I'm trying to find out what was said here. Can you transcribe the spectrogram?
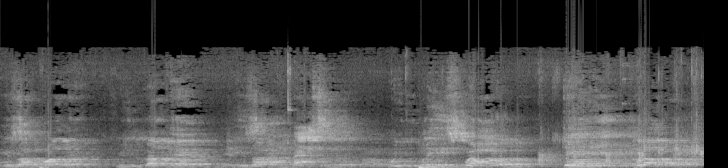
He is our brother. We love him. He is our ambassador. Would you please welcome Danny Glover?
